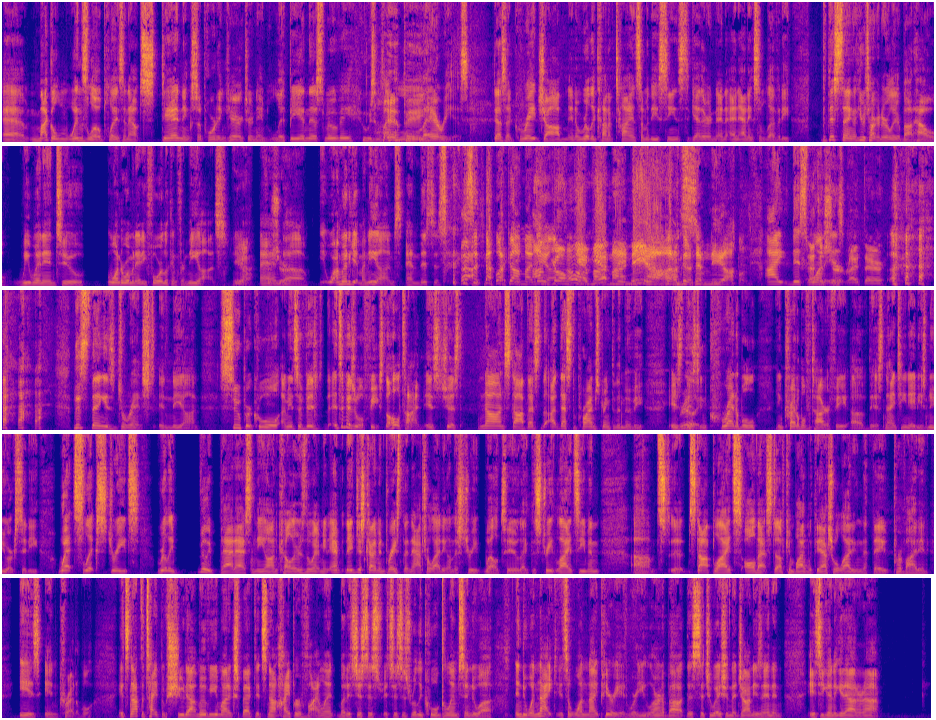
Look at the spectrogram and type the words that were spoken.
Uh, Michael Winslow plays an outstanding supporting character named Lippy in this movie, who's Lippy. hilarious. Does a great job, you know, really kind of tying some of these scenes together and, and, and adding some levity. But this thing, like you were talking earlier about how we went into Wonder Woman 84 looking for neons. you Yeah, know, for And sure. uh, well, I'm going to get my neons, and this is, this is how I got my neons. gonna get my I'm gonna have neons. I this That's one a shirt is right there. this thing is drenched in neon. Super cool. I mean, it's a vis- it's a visual feast the whole time. It's just nonstop. That's the uh, that's the prime strength of the movie. Is this incredible, incredible photography of this 1980s New York City, wet, slick streets, really. Really badass neon colors. The way I mean, they just kind of embrace the natural lighting on the street well too. Like the street lights, even um, st- uh, stop lights, all that stuff combined with the actual lighting that they provided is incredible. It's not the type of shootout movie you might expect. It's not hyper violent, but it's just this, it's just this really cool glimpse into a, into a night. It's a one night period where you learn about this situation that Johnny's in and is he going to get out or not?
